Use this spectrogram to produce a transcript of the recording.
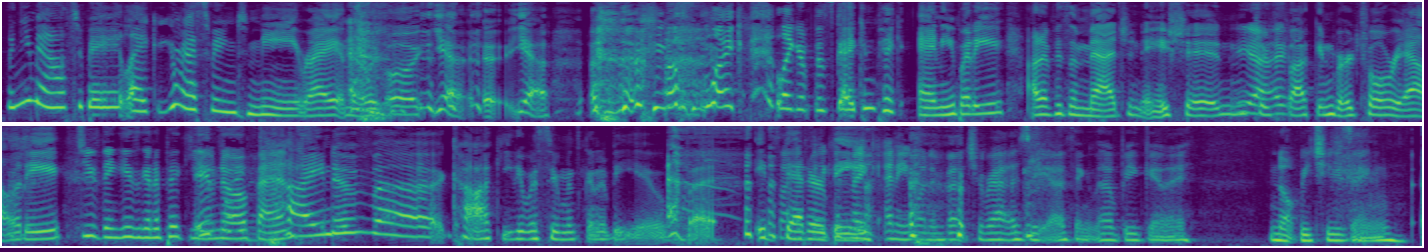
when you masturbate, like you're masturbating to me, right? And they're like, oh yeah, uh, yeah. like, like if this guy can pick anybody out of his imagination Yeah. to fucking virtual reality, Do you think he's gonna pick you? no like offense. kind of uh, cocky to assume it's going to be you, but it It's better be. make anyone in virtual reality, I think they'll be gonna not be choosing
